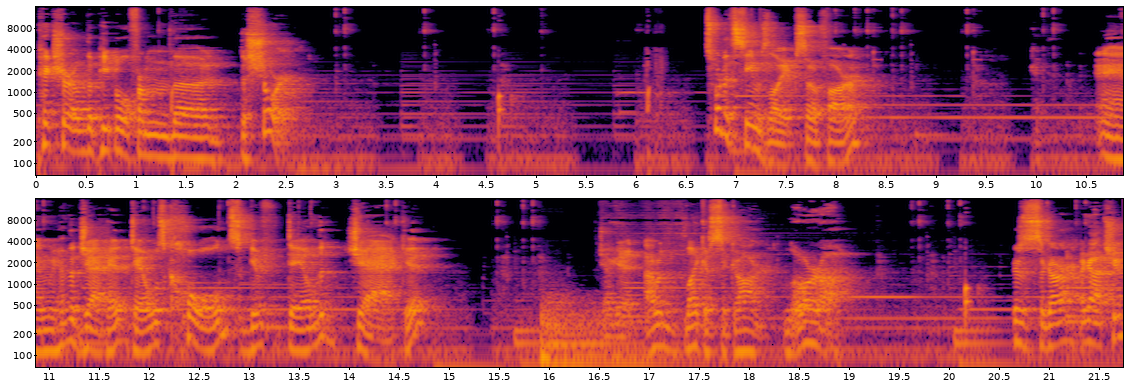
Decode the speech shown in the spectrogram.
picture of the people from the the short. That's what it seems like so far. Okay. And we have the jacket. Dale was cold, so give Dale the jacket. Jacket. I would like a cigar. Laura. Here's a cigar. I got you.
